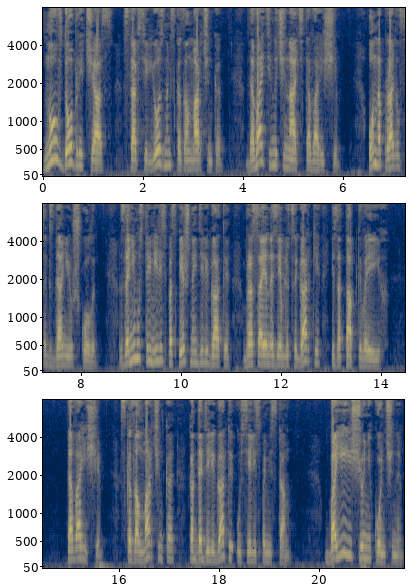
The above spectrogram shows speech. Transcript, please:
«Ну, в добрый час», — став серьезным, сказал Марченко. «Давайте начинать, товарищи». Он направился к зданию школы. За ним устремились поспешные делегаты, бросая на землю цигарки и затаптывая их. «Товарищи», — сказал Марченко, когда делегаты уселись по местам, — «бои еще не кончены,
